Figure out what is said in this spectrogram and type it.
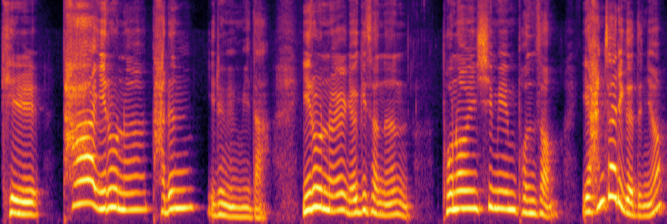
길, 다 이론은 다른 이름입니다. 이론을 여기서는 본원, 시민, 본성, 이 한 자리거든요.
